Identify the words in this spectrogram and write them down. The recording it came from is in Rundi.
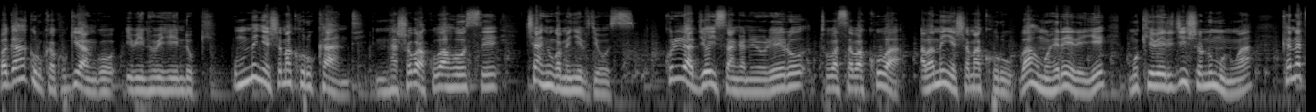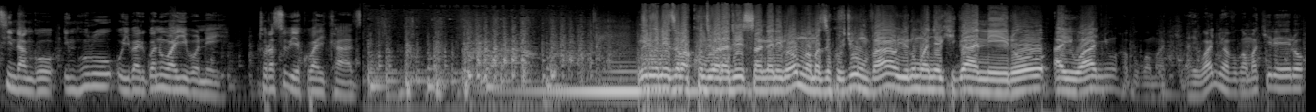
bagahaguruka kugira ngo ibintu bihinduke umumenyesha makuru kandi ntashobora kuba hose canke ngo amenye vyose kuri radio isanganiro rero tubasaba kuba abamenyesha makuru baho muherereye mu kibera ijisho n'umunwa kanatsinda ngo inkuru uyibarirwa n'uwayiboneye turasubiye kubaha ikaze Mwiriwe neza bakunzi wa radio isanganiro mwamaze kuvyumva uyu numwanya w'ikiganiro ayiwanyu havugwa make ayiwanyu havugwa make rero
